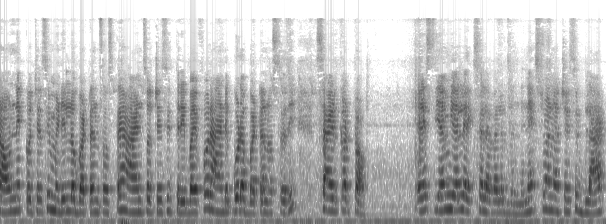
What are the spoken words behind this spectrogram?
రౌండ్ నెక్ వచ్చేసి మిడిల్లో బటన్స్ వస్తాయి. హ్యాండ్స్ వచ్చేసి త్రీ బై ఫోర్ హ్యాండ్ కూడా బటన్ వస్తుంది. Side cut top S M L XL available ఉంది. నెక్స్ట్ వన్ వచ్చేసి బ్లాక్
